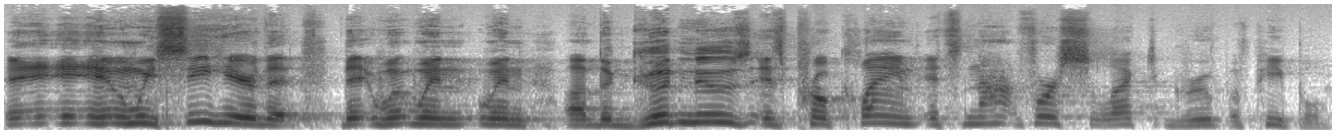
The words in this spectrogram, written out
And we see here that, when, when uh, the good news is proclaimed, it's not for a select group of people.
